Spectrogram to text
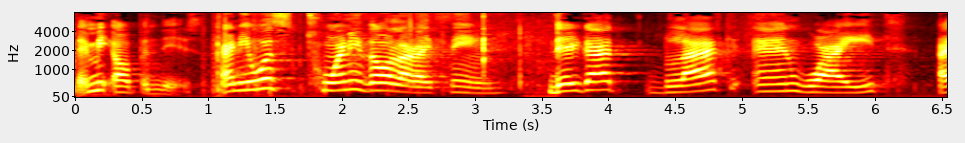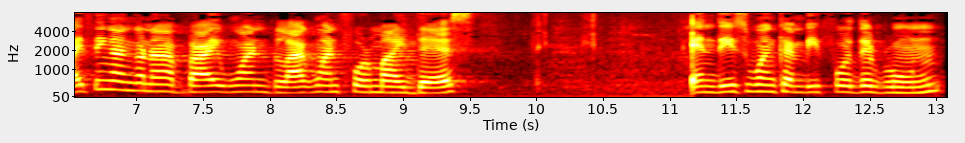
Let me open this. And it was $20, I think. They got black and white. I think I'm gonna buy one black one for my desk. And this one can be for the room.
